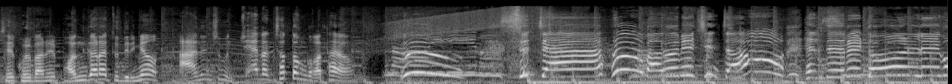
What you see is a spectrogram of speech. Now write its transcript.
제 골반을 번갈아 두드리며 아는 춤은 죄다 췄던 것 같아요. 우! 숫자 후! 마음이 진짜 어! 핸들을 돌리고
